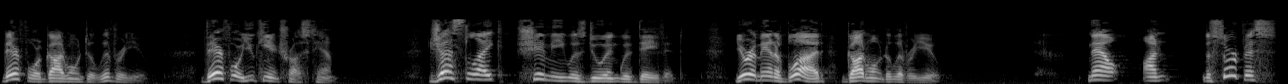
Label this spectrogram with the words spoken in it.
Therefore, God won't deliver you. Therefore, you can't trust Him. Just like Shimei was doing with David. You're a man of blood, God won't deliver you. Now, on the surface,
